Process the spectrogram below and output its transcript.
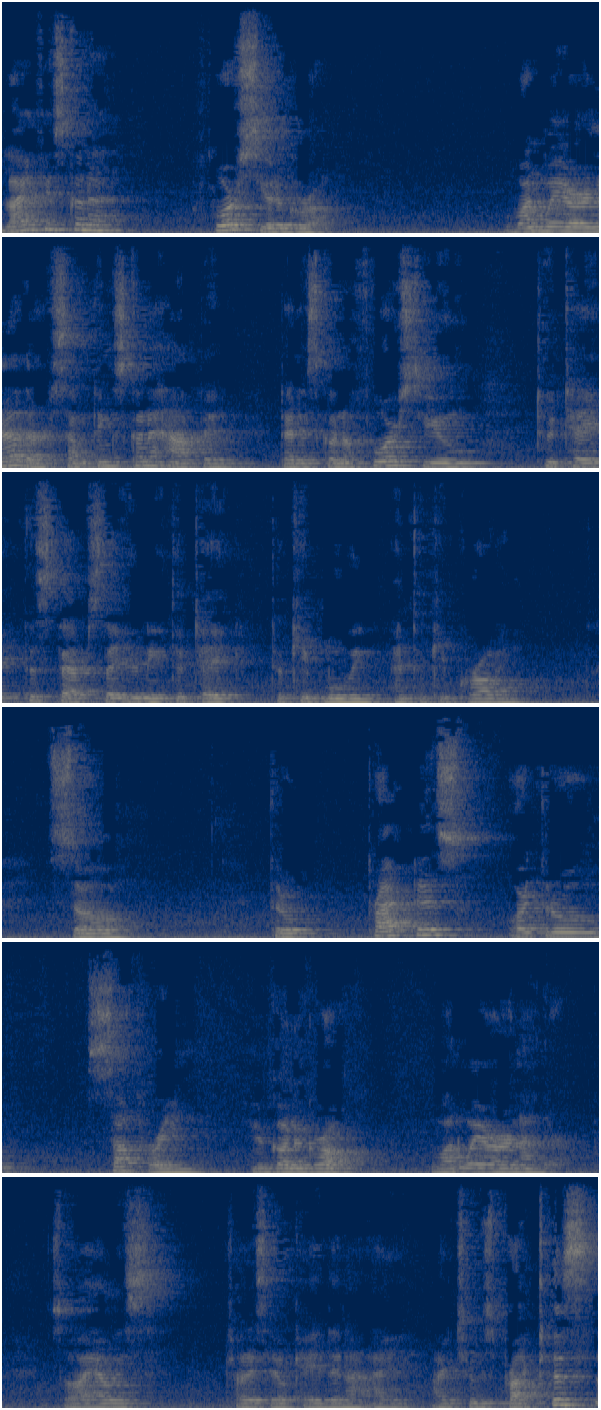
life is to force you to grow. One way or another, something's going to happen that is going to force you to take the steps that you need to take to keep moving and to keep growing. So, through practice or through suffering, you're going to grow one way or another. So, I always try to say, okay, then I, I, choose practice.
